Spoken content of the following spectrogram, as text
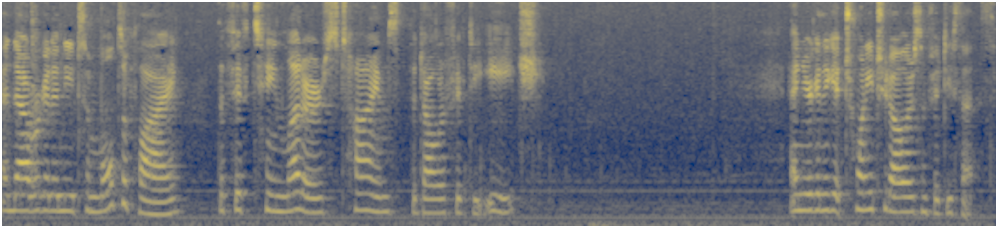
and now we're going to need to multiply the 15 letters times the $1.50 each and you're going to get $22.50.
